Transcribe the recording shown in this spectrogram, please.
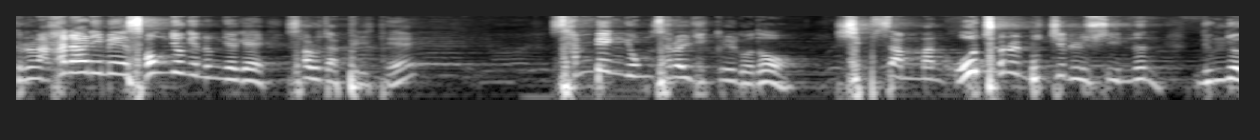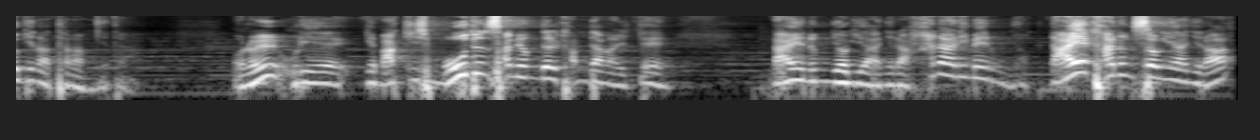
그러나 하나님의 성령의 능력에 사로잡힐 때 300용사를 이끌고도 13만 5천을 무찌를 수 있는 능력이 나타납니다. 오늘 우리에게 맡기신 모든 사명들 감당할 때 나의 능력이 아니라 하나님의 능력, 나의 가능성이 아니라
